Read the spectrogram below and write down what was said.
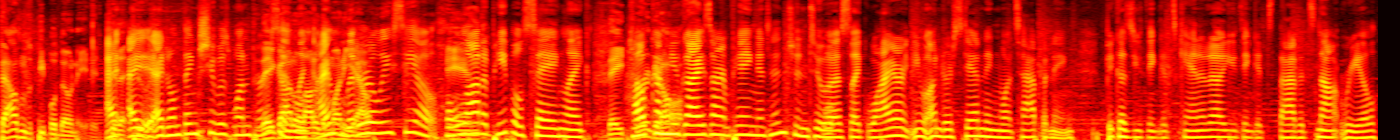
thousands of people donated I, that- I. I don't think she was one person. They got a like lot of the I money out. literally see a whole lot of people saying like, they "How come you guys aren't paying attention to Well- us? Like, why aren't you understanding what's happening? Because you think it's Canada, you think it's that, it's not real.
